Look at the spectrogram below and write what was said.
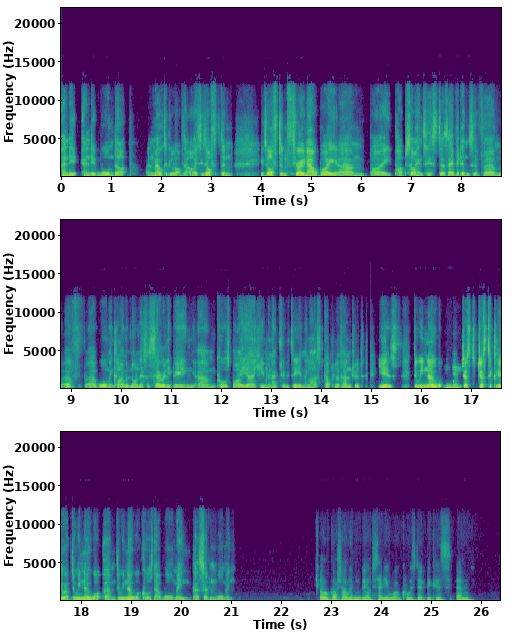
and it and it warmed up and melted a lot of that ice is often it's often thrown out by um, by pub scientists as evidence of um, of uh, warming climate not necessarily being um, caused by uh, human activity in the last couple of hundred years. Do we know what? Indeed. Just just to clear up, do we know what um, do we know what caused that warming, that sudden warming? Oh gosh, I wouldn't be able to tell you what caused it because um,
